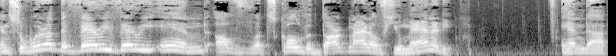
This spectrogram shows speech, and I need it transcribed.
And so we're at the very very end of what's called the dark night of humanity. And uh,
